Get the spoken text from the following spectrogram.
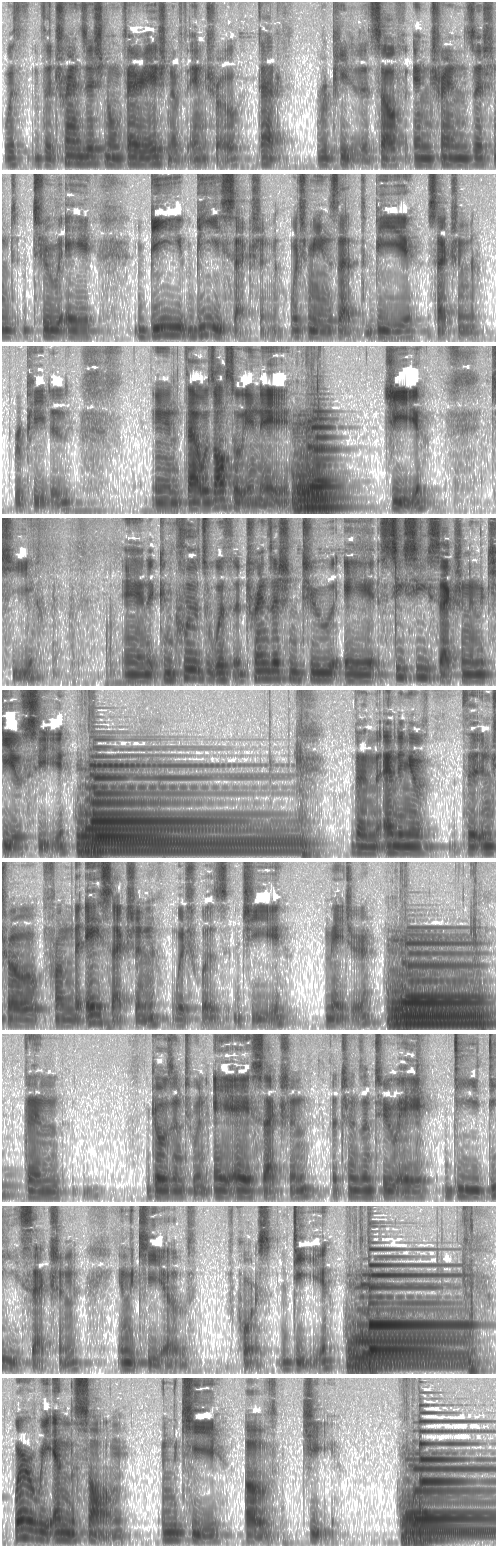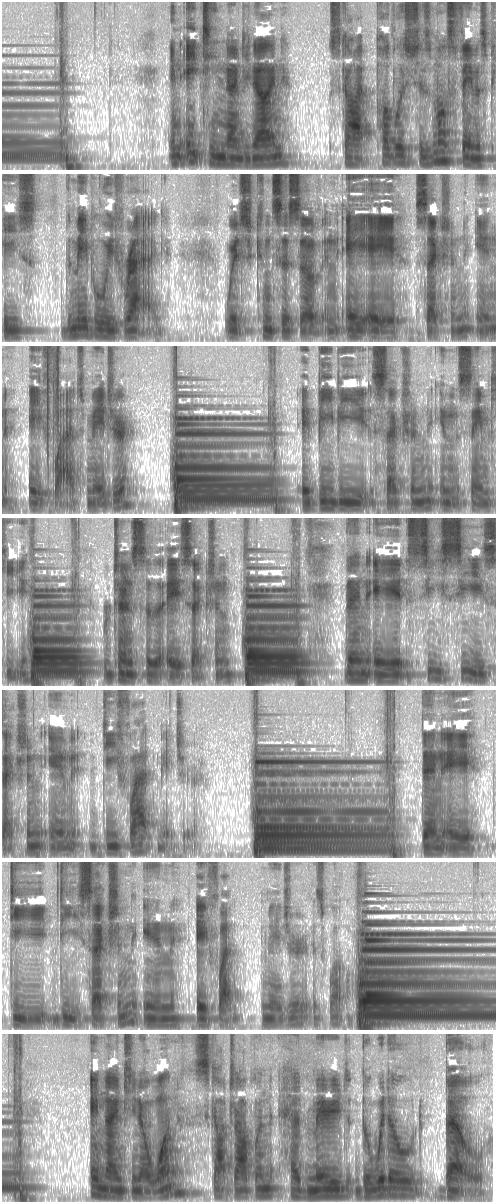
with the transitional variation of the intro that repeated itself and transitioned to a BB section, which means that the B section repeated. And that was also in a G key. And it concludes with a transition to a CC section in the key of C. Then the ending of the intro from the A section, which was G major. Then goes into an AA section that turns into a DD section in the key of, of course, D. Where we end the song in the key of G. In 1899, Scott published his most famous piece, The Maple Leaf Rag, which consists of an AA section in A flat major, a BB section in the same key, returns to the A section, then a CC section in D flat major, then a DD section in A flat major as well. In 1901, Scott Joplin had married the widowed Belle.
